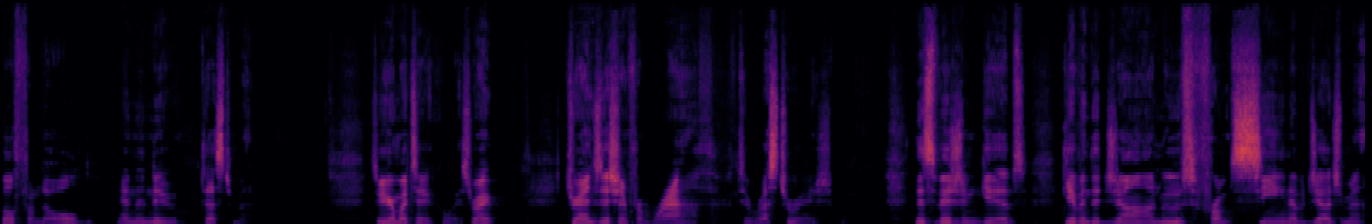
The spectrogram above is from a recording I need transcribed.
both from the Old and the New Testament. So here are my takeaways, right? Transition from wrath to restoration. This vision gives, given to John, moves from scene of judgment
